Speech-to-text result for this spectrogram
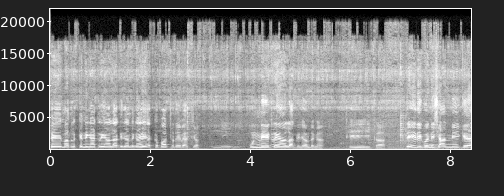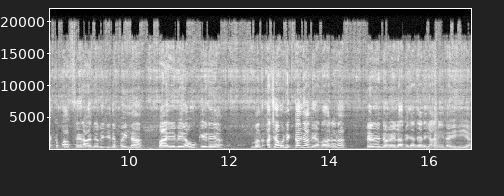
ਤੇ ਮਤਲਬ ਕਿੰਨੀਆਂ ਟਰੇਆਂ ਲੱਗ ਜਾਂਦੀਆਂ? ਇਹ ਇੱਕ ਭੱਠ ਦੇ ਵਿੱਚ। 19 ਟਰੇਆਂ ਲੱਗ ਜਾਂਦੀਆਂ। ਠੀਕ ਆ। ਤੇ ਇਹਦੀ ਕੋਈ ਨਿਸ਼ਾਨੀ ਕਿ ਇੱਕ ਪਾਸੇ ਰੱਖਦੇ ਆ ਵੀ ਜਿਹਦੇ ਪਹਿਲਾਂ ਪਾਏ ਵੇ ਆ, ਉਹ ਕਿਹੜੇ ਆ? ਮਤਲਬ ਅੱਛਾ, ਉਹ ਨਿਕਲ ਜਾਂਦੇ ਆ ਬਾਹਰ, ਹਨਾ? ਫਿਰ ਇਹ ਨਵੇਂ ਲੱਗ ਜਾਂਦੇ ਆ, ਨਿਸ਼ਾਨੀ ਤਾਂ ਇਹੀ ਆ।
